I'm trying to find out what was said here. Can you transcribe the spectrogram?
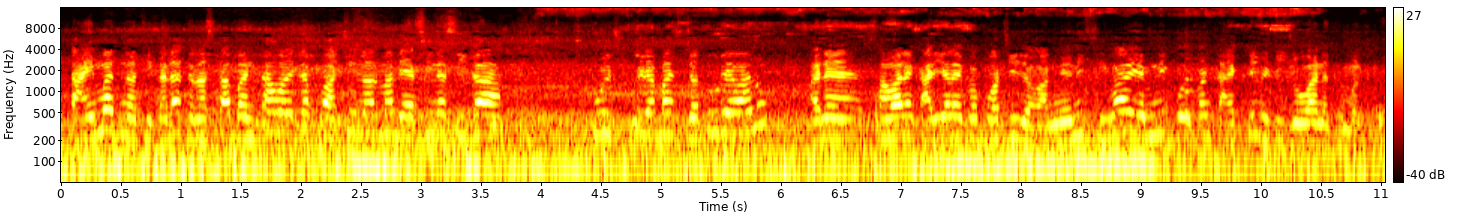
ટાઈમ જ નથી. કદાચ રસ્તા બનતા હોય એટલે ફોર્ચ્યુનરમાં બેસીને સીધા ફૂલ સ્પીડે બસ જતું રહેવાનું? અને સવારે કાર્યાલય પર પહોંચી જવાનું. એની સિવાય એમની કોઈ પણ એક્ટિવિટી જોવા નથી મળતી.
